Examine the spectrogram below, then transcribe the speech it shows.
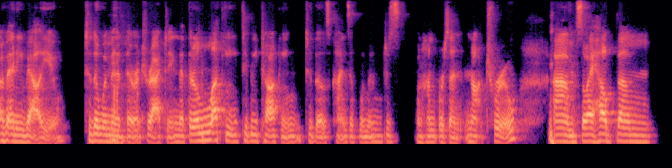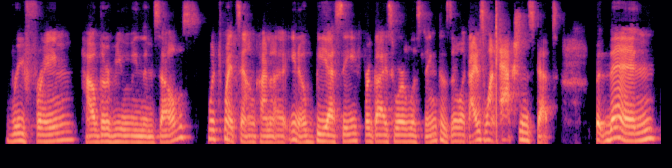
of any value to the women that they're attracting, that they're lucky to be talking to those kinds of women, which is 100% not true. Um, so I help them reframe how they're viewing themselves, which might sound kind of, you know, BSy for guys who are listening because they're like, I just want action steps. But then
